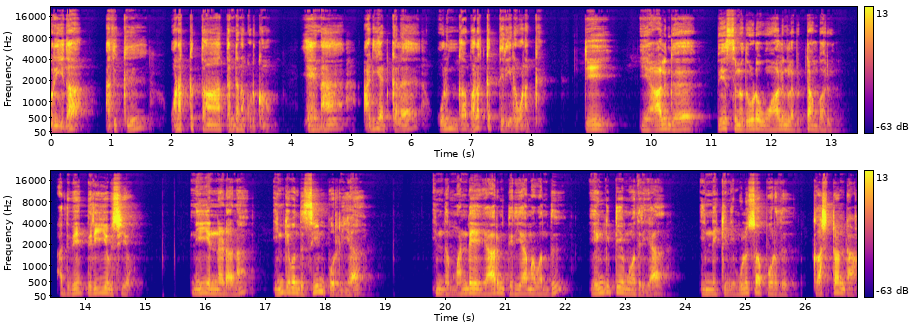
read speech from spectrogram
புரியுதா? அதுக்கு உனக்குத்தான் தண்டனை கொடுக்கணும். ஏன்னா அடியாட்களை ஒழுங்காக வளர்க்க தெரியல உனக்கு. டீ என் ஆளுங்க பேசுனதோட உன் ஆளுங்களை விட்டான் பாரு. அதுவே பெரிய விஷயம். நீ என்னடானா இங்கே வந்து சீன் போடுறியா? இந்த மண்டையை யாரும் தெரியாமல் வந்து எங்கிட்டே மோதுறியா இன்னைக்கு நீ முழுசாக போகிறது கஷ்டம்டா.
